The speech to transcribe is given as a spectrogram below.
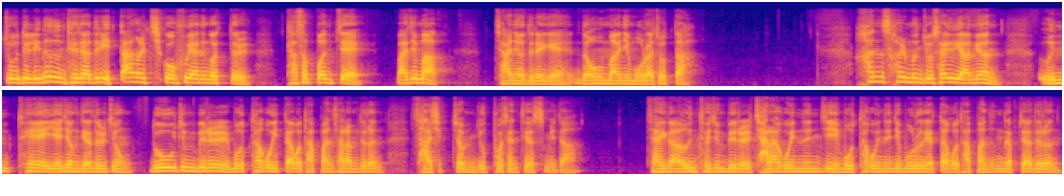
쪼들리는 은퇴자들이 땅을 치고 후회하는 것들 다섯 번째 마지막 자녀들에게 너무 많이 몰아줬다. 한 설문조사에 의하면 은퇴 예정자들 중 노후 준비를 못하고 있다고 답한 사람들은 40.6%였습니다. 자기가 은퇴 준비를 잘하고 있는지 못하고 있는지 모르겠다고 답한 응답자들은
